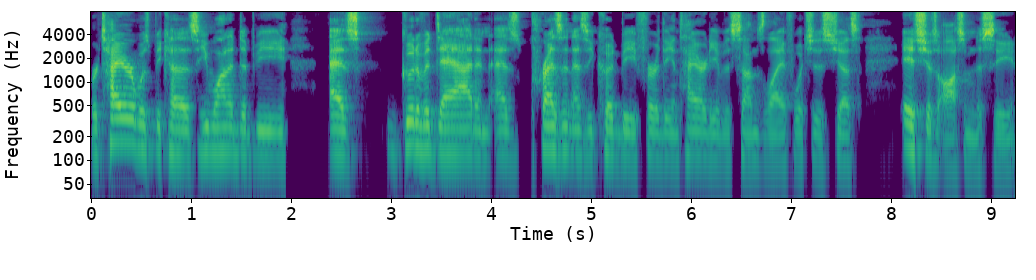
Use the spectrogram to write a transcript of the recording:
retire was because he wanted to be as good of a dad and as present as he could be for the entirety of his son's life, which is just it's just awesome to see.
